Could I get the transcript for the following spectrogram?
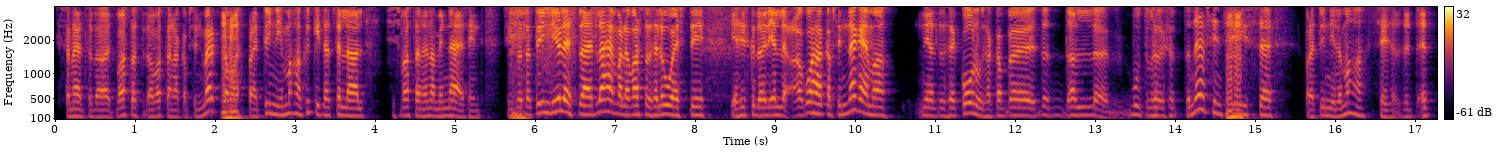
siis sa näed seda, et vastast, vastane hakkab sind märkama mm, -hmm. paned tünni maha, kükitad selle all, siis vastane enam ei näe sind. siis võtad tünni üles, lähed lähemale vastasele uuesti ja siis, kui ta jälle kohe hakkab sind nägema nii-öelda see koonus hakkab äh, tal muutuma selleks, et ta näeb sind mm, -hmm. siis äh, paned tünnile maha, seisad, et, et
